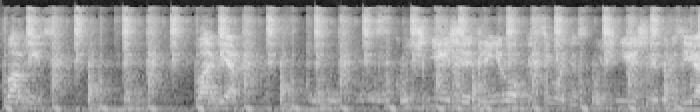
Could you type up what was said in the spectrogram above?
Два вниз. Два вверх. Скучнейшая тренировка сегодня. Скучнейшая, друзья.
